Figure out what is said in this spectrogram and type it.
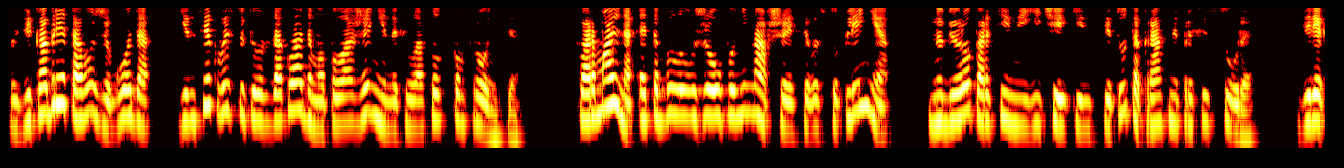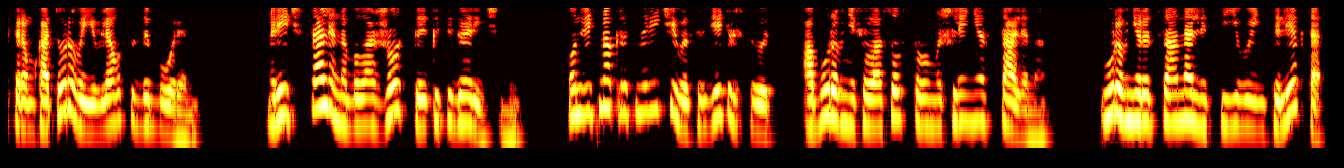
В декабре того же года Генсек выступил с докладом о положении на философском фронте. Формально это было уже упоминавшееся выступление на бюро партийной ячейки Института Красной Профессуры, директором которого являлся Деборин. Речь Сталина была жесткой и категоричной. Он весьма красноречиво свидетельствует об уровне философского мышления Сталина, уровне рациональности его интеллекта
